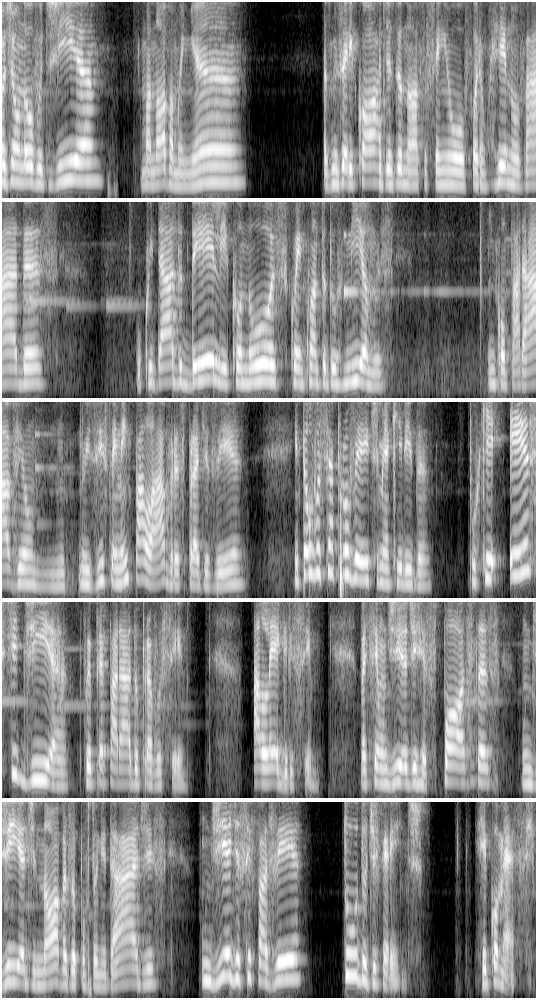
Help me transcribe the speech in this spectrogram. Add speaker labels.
Speaker 1: Hoje é um novo dia, uma nova manhã. As misericórdias do nosso Senhor foram renovadas. O cuidado dele conosco enquanto dormíamos, incomparável, não existem nem palavras para dizer. Então você aproveite, minha querida, porque este dia foi preparado para você. Alegre-se. Vai ser um dia de respostas, um dia de novas oportunidades um dia de se fazer tudo diferente. Recomece.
